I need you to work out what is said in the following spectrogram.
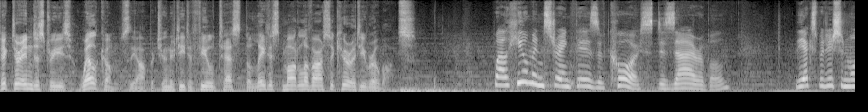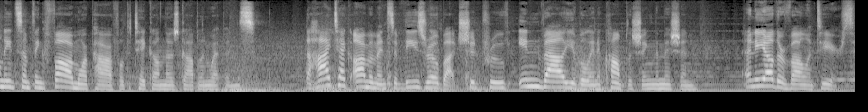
Victor Industries welcomes the opportunity to field test the latest model of our security robots. While human strength is, of course, desirable, the expedition will need something far more powerful to take on those goblin weapons. The high-tech armaments of these robots should prove invaluable in accomplishing the mission. Any other volunteers?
